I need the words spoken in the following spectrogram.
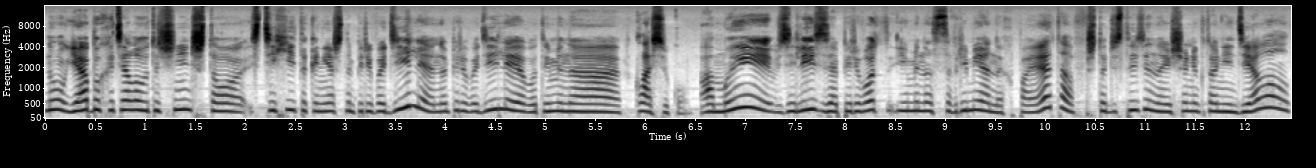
Ну, я бы хотела уточнить, что стихи-то, конечно, переводили, но переводили вот именно классику. А мы взялись за перевод именно современных поэтов, что действительно еще никто не делал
